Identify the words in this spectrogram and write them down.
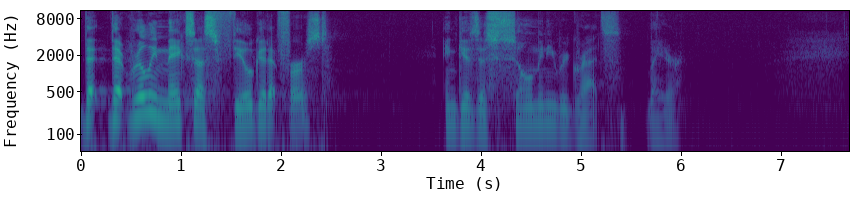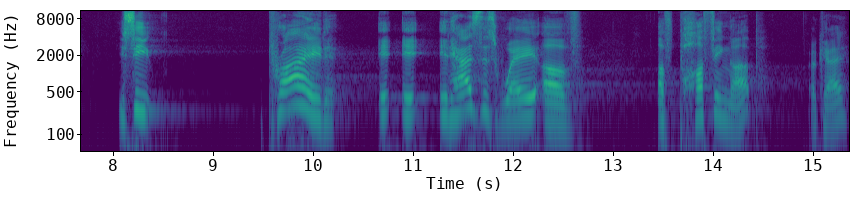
that, that really makes us feel good at first and gives us so many regrets later. You see, pride, it, it, it has this way of, of puffing up, okay?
